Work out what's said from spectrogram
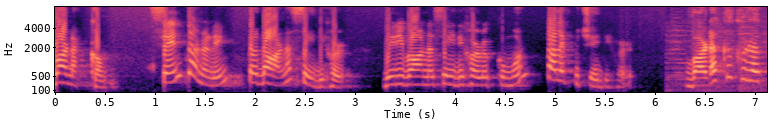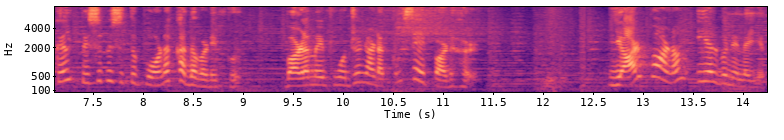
வணக்கம். செந்தணலின் பிரதான செய்திகள். விரிவான செய்திகளுக்கு முன் தலைப்புச் செய்திகள். வடக்கு கிழக்கில் பிசுபிசுத்து போன கதவடைப்பு. வழமை போன்று நடக்கும் செயற்பாடுகள். யாழ்ப்பாணம் இயல்பு நிலையில்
